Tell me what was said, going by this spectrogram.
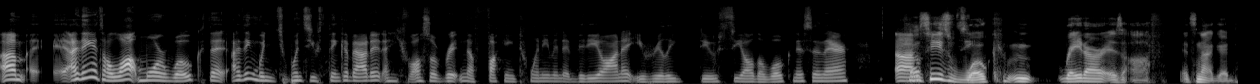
um i think it's a lot more woke that i think when once you think about it and you've also written a fucking 20 minute video on it you really do see all the wokeness in there um Kelsey's see- woke radar is off. It's not good.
